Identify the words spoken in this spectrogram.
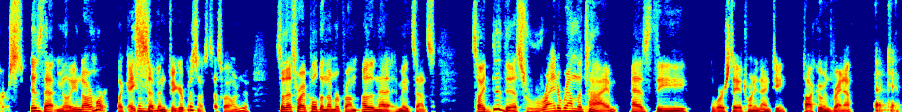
first is that million dollar mark, like a mm-hmm. seven figure business. That's what I want to do. So that's where I pulled the number from. Other than that, it made sense. So I did this right around the time as the the worst day of 2019, Taco with Raina. Gotcha.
